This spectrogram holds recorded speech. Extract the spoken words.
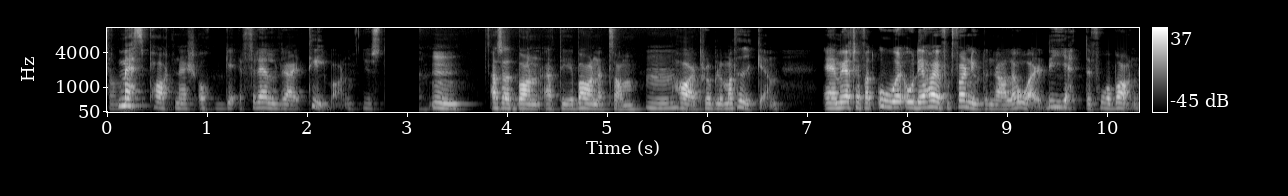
Som... Mest partners och föräldrar till barn. Just Mm. Alltså att, barn, att det är barnet som Mm. har problematiken. Eh, men jag har träffat och det har jag fortfarande gjort under alla år. Det är jättefå barn.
